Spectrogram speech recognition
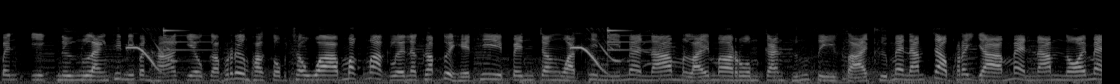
เป็นอีกหนึ่งแหล่งที่มีปัญหาเกี่ยวกับเรื่องผักตบชวามาก ๆ เลยนะครับ ด้วยเหตุที่เป็นจังหวัดที่มีแม่น้ำไหลมารวมกันถึง 4 สาย คือแม่น้ำเจ้าพระยา แม่น้ำน้อย แม่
